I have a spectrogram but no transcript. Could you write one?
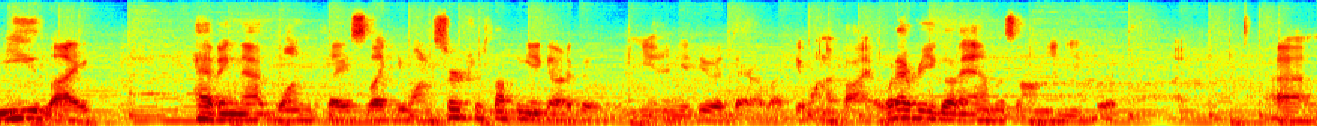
we like having that one place, like you want to search for something, you go to Google and you do it there. Like you want to buy whatever, you go to Amazon and you do it. Like, um,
